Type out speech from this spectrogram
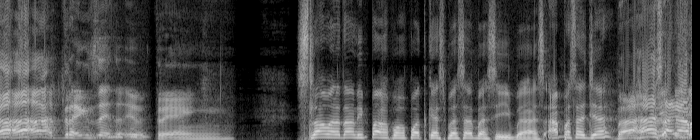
Dreng sih dreng. Selamat datang di Pahpoh Podcast Basa Basi. Bahas apa saja? bahas akar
